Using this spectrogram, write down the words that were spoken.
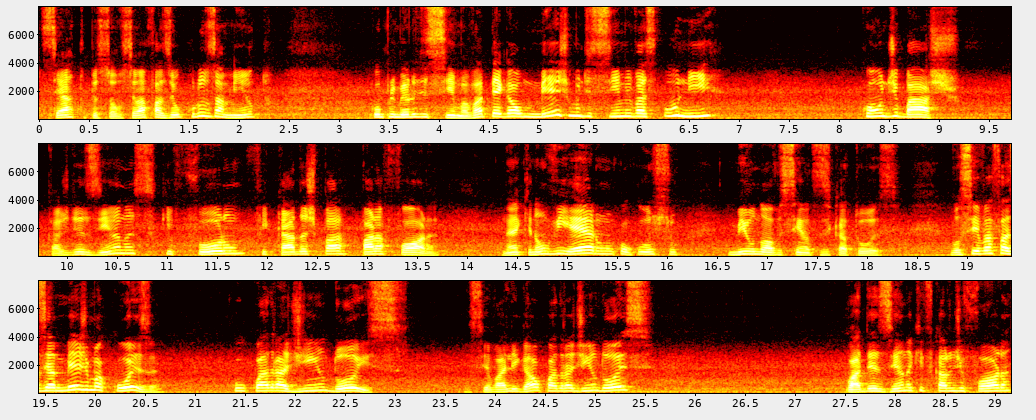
Certo, pessoal? Você vai fazer o cruzamento com o primeiro de cima. Vai pegar o mesmo de cima e vai unir com o de baixo. Com as dezenas que foram ficadas para, para fora né, que não vieram no concurso 1914. Você vai fazer a mesma coisa com o quadradinho 2. Você vai ligar o quadradinho 2 com a dezena que ficaram de fora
